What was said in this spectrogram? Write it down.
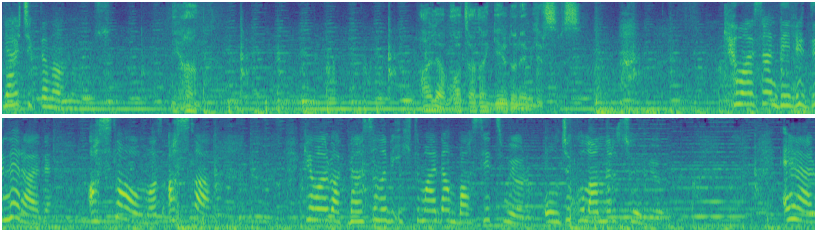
Gerçekten anlamıyorsun. Nihan. Hala bu hatadan geri dönebilirsiniz. Kemal sen delirdin herhalde. Asla olmaz, asla. Kemal bak ben sana bir ihtimalden bahsetmiyorum. Olacak olanları söylüyorum. Eğer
